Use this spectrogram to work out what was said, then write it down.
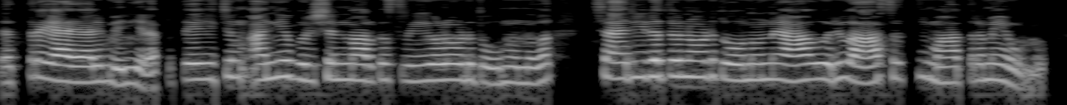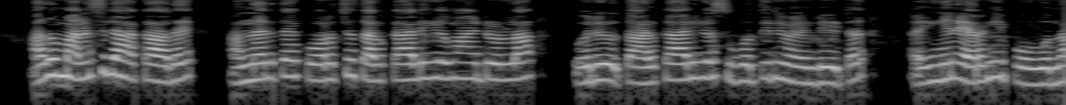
എത്രയായാലും വരികയില്ല പ്രത്യേകിച്ചും അന്യപുരുഷന്മാർക്ക് സ്ത്രീകളോട് തോന്നുന്നത് ശരീരത്തിനോട് തോന്നുന്ന ആ ഒരു ആസക്തി മാത്രമേ ഉള്ളൂ. അത് മനസ്സിലാക്കാതെ അന്നേരത്തെ കുറച്ച് താൽക്കാലികമായിട്ടുള്ള ഒരു താൽക്കാലിക സുഖത്തിന് വേണ്ടിയിട്ട് ഇങ്ങനെ ഇറങ്ങിപ്പോകുന്ന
